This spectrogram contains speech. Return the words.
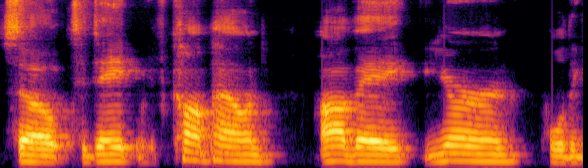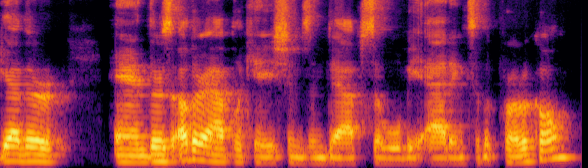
So to date, we have Compound, Aave, Yearn, PoolTogether, and there's other applications and dApps that we'll be adding to the protocol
